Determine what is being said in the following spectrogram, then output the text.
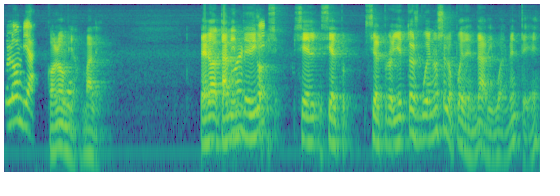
Colombia. Colombia, vale. Pero también te digo, si el, si, el, si el proyecto es bueno, se lo pueden dar igualmente, ¿eh?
